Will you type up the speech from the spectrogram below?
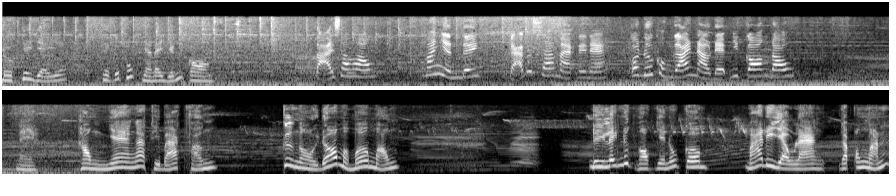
Được như vậy á Thì cái phúc nhà này vẫn còn. Tại sao không? Má nhìn đi Cả cái sa mạc này nè Có đứa con gái nào đẹp như con đâu. Nè Hồng nhan á thì bạc phận Cứ ngồi đó mà mơ mộng. Đi lấy nước ngọt về nấu cơm Má đi vào làng gặp ông Mảnh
